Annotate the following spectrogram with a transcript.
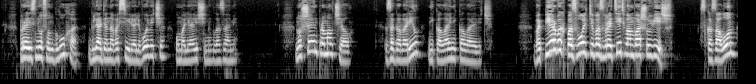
– произнес он глухо, глядя на Василия Львовича умоляющими глазами. Но Шейн промолчал. заговорил Николай Николаевич. «Во-первых, позвольте возвратить вам вашу вещь», – сказал он,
